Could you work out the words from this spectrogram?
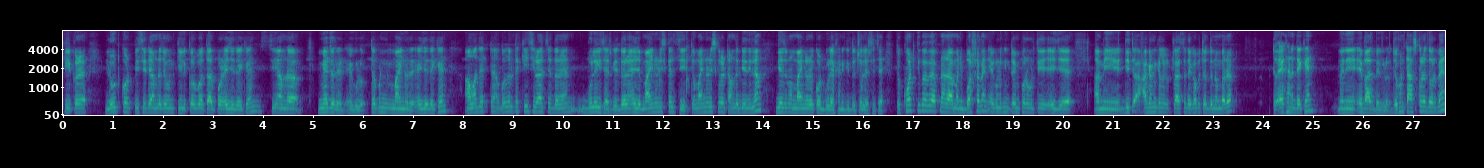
ক্লিক করে লুট কোড পিসিতে আমরা যখন ক্লিক করব, তারপর এই যে দেখেন সি আমরা মেজরের এগুলো, তারপর মাইনরের। এই যে দেখেন, আমাদেরটা গজলটা কী ছিল? হচ্ছে ধরেন, ভুলে গেছি আর কি। ধরেন এই যে মাইনর স্কেল সি, তো মাইনর স্কেলটা আমরা দিয়ে দিলাম, দিয়ে তোমার মাইনরের কোডগুলো এখানে কিন্তু চলে এসেছে। তো কোড কীভাবে আপনারা মানে বসাবেন, এগুলো কিন্তু আমি পরবর্তী এই যে আমি দ্বিতীয় আগামীকাল ক্লাসে দেখাবো চোদ্দ নম্বরে। তো এখানে দেখেন মানে এ বাজবে এগুলো। যখন টাচ করে ধরবেন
